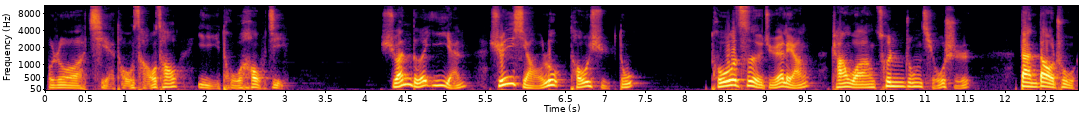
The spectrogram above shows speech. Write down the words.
不若且投曹操，以图后继。”玄德一言，寻小路投许都，途次绝粮，常往村中求食，但到处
